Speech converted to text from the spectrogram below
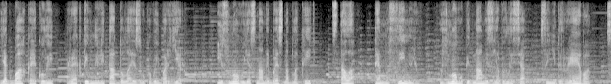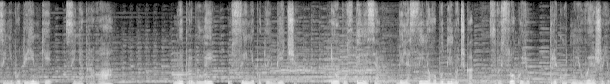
як бахкає, коли реактивний літак долає звуковий бар'єр. І знову ясна небесна блакить стала темно-синьою, знову під нами з'явилися сині дерева, сині будинки, синя трава. Ми прибули у синє потойбіччя і опустилися біля синього будиночка з високою трикутною вежею,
